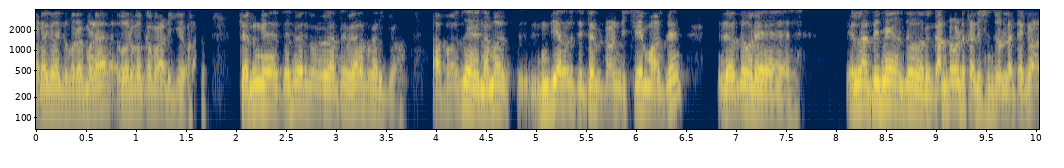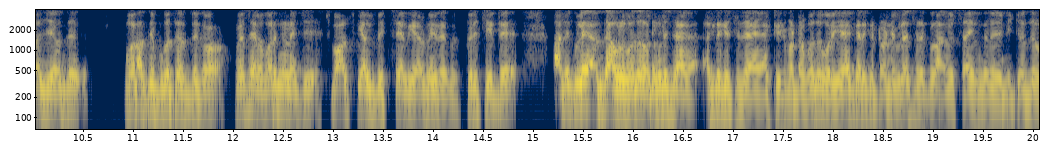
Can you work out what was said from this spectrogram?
வடகிழக்கு பருவமழை ஒரு பக்கமாக அடிக்கும். தென்கு தென்மேற்கு ஒரு காற்று வேற பக்கம் அடிக்கும். அப்போ வந்து நம்ம இந்தியாவில் திட்டமிட்டோம் நிச்சயமாக வந்து இது வந்து ஒரு எல்லாத்தையுமே வந்து ஒரு கண்ட்ரோல்டு கண்டிஷன்ஸ் உள்ள டெக்னாலஜியை வந்து பூராத்தையும் புகுத்துறதுக்கும் விவசாயிகளை ஒருங்கிணைச்சு ஸ்மால் ஸ்கேல் பிக் ஸ்கேல் அப்படின்னு பிரிச்சுட்டு அதுக்குள்ளே வந்து அவங்களுக்கு வந்து ஒருங்கிணைச்சு அக்ரிகல்ச்சர் ஆக்டிவிட்டி பண்ற போது ஒரு ஏக்கருக்கு டுவெண்ட்டி பிளஸ் இருக்கலாம் விவசாயிங்கிறது இன்னைக்கு வந்து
